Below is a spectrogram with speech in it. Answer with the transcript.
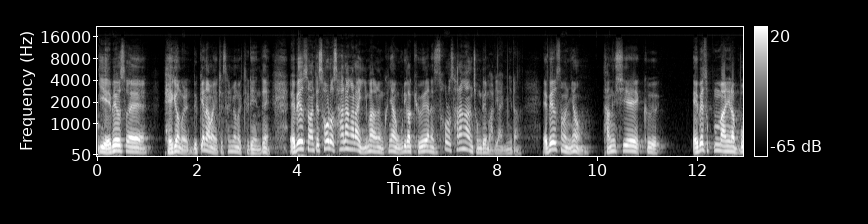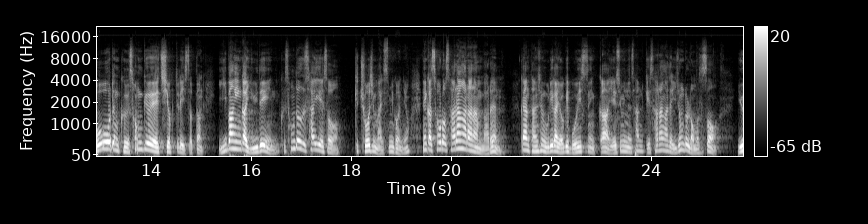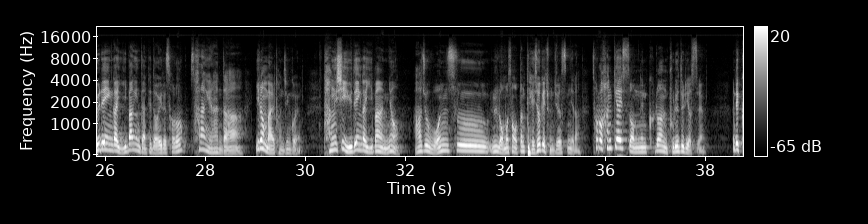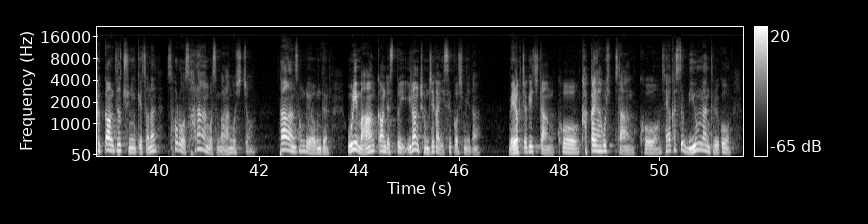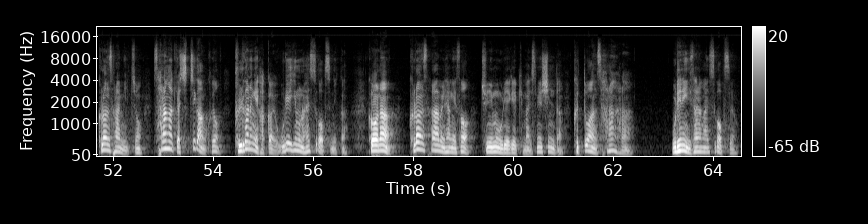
이 에베소서의 배경을 늦게나마 이렇게 설명을 드리는데 에베소서한테 서로 사랑하라 이 말은 그냥 우리가 교회 안에서 서로 사랑하는 정도의 말이 아닙니다. 에베소서는요 당시에 그 에베소뿐만 아니라 모든 그 성교의 지역들에 있었던 이방인과 유대인 그 성도들 사이에서 이렇게 주어진 말씀이거든요. 그러니까 서로 사랑하라는 말은 그냥 단순히 우리가 여기 모여 있으니까 예수 믿는 사람들끼리 사랑하자 이 정도를 넘어서서 유대인과 이방인들한테 너희를 서로 사랑해야 한다 이런 말 던진 거예요. 당시 유대인과 이방은요 아주 원수를 넘어선 어떤 대적의 존재였습니다. 서로 함께할 수 없는 그런 부류들이었어요. 근데 그 가운데서 주님께서는 서로 사랑한 것을 말한 것이죠. 사랑하는 성도 여러분들, 우리 마음 가운데서도 이런 존재가 있을 것입니다. 매력적이지도 않고 가까이 하고 싶지도 않고 생각할수록 미움만 들고 그런 사람이 있죠. 사랑하기가 쉽지가 않고요. 불가능에 가까워요. 우리의 힘으로는 할 수가 없으니까. 그러나 그런 사람을 향해서 주님은 우리에게 이렇게 말씀해 주십니다. 그 또한 사랑하라. 우리는 이 사랑할 수가 없어요.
